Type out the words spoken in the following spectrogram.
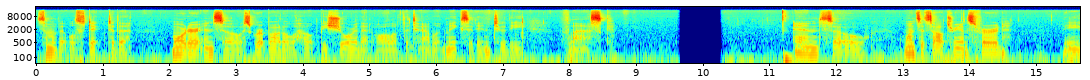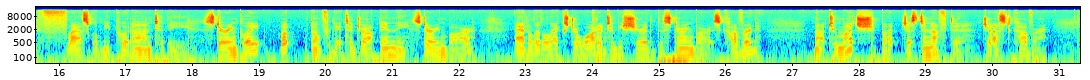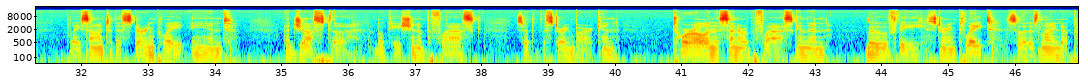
Some of it will stick to the mortar and so a squirt bottle will help be sure that all of the tablet makes it into the flask. And so once it's all transferred the flask will be put onto the stirring plate. Whoop, don't forget to drop in the stirring bar. Add a little extra water to be sure that the stirring bar is covered. Not too much, but just enough to just cover place onto the stirring plate and adjust the location of the flask so that the stirring bar can twirl in the center of the flask and then move the stirring plate so that it's lined up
